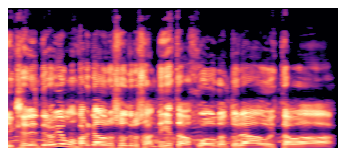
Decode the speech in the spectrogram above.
Y excelente, lo habíamos marcado nosotros antes. Ya estaba jugado Cantolado, estaba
